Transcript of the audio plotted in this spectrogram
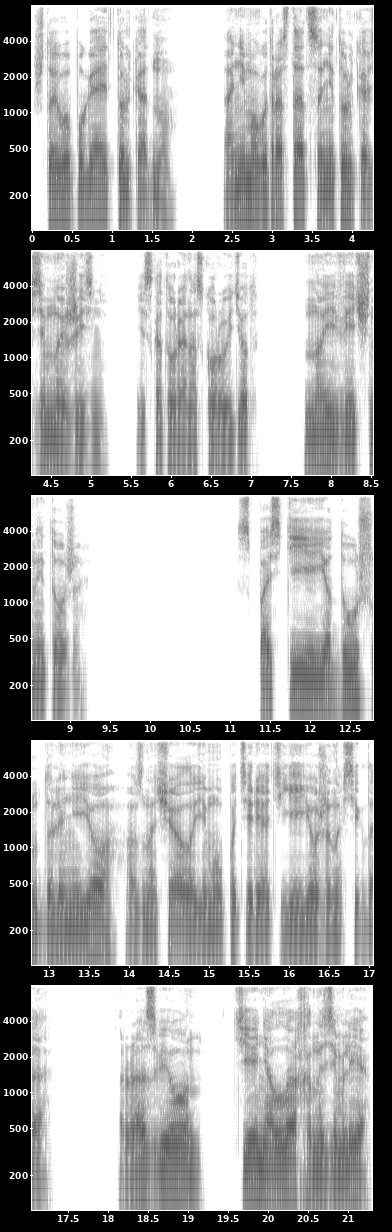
что его пугает только одно. Они могут расстаться не только в земной жизни, из которой она скоро уйдет, но и вечный тоже. Спасти ее душу для нее означало ему потерять ее же навсегда. Разве он, тень Аллаха на земле,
